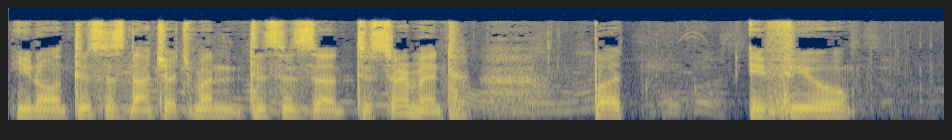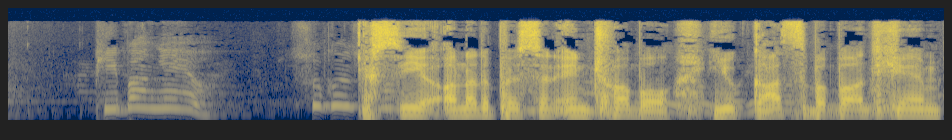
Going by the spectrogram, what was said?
You know, this is not judgment, this is a discernment. But if you see another person in trouble, you gossip about him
